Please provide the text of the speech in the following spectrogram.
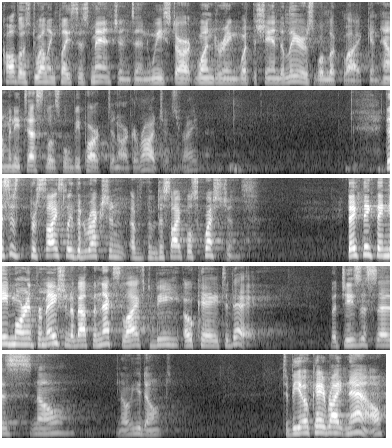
call those dwelling places mansions, and we start wondering what the chandeliers will look like and how many Teslas will be parked in our garages, right? This is precisely the direction of the disciples' questions. They think they need more information about the next life to be okay today. But Jesus says, no, no, you don't. To be okay right now,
